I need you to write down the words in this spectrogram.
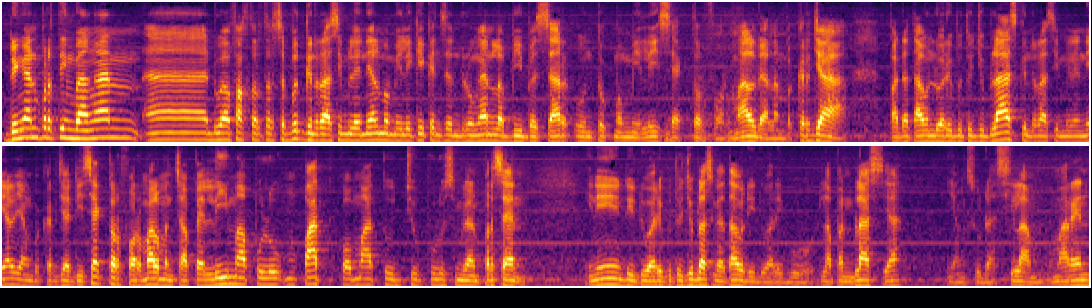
Dengan pertimbangan uh, dua faktor tersebut, generasi milenial memiliki kecenderungan lebih besar untuk memilih sektor formal dalam bekerja. Pada tahun 2017, generasi milenial yang bekerja di sektor formal mencapai 54,79 persen. Ini di 2017 nggak tahu di 2018 ya yang sudah silam kemarin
